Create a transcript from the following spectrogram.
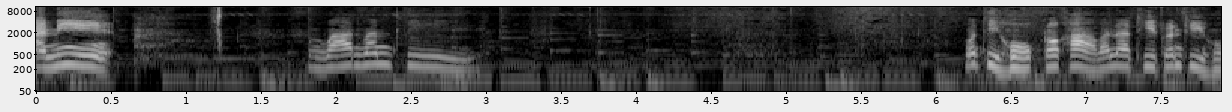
อันนี้มือว่านวันที่วันที่หกเนาะค่ะ วันอาทิตย์วันที่ห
